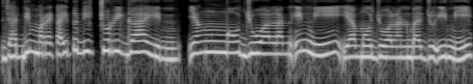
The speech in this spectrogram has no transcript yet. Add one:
Jadi mereka itu dicurigain yang mau jualan ini ya mau jualan baju ini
